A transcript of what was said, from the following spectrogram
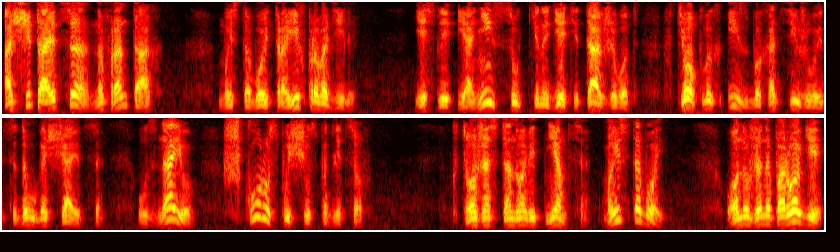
А считается на фронтах. Мы с тобой троих проводили. Если и они, сукины дети, так же вот в теплых избах отсиживаются да угощаются. Узнаю, шкуру спущу с подлецов. Кто же остановит немца? Мы с тобой. Он уже на пороге.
